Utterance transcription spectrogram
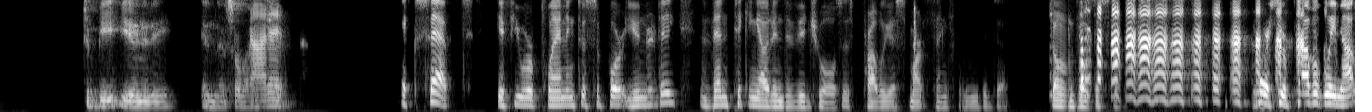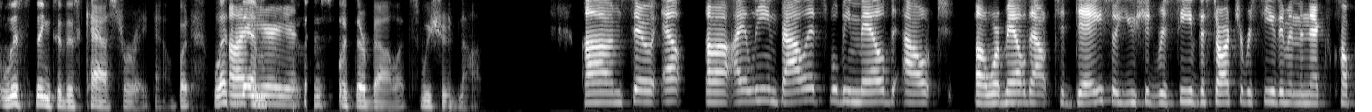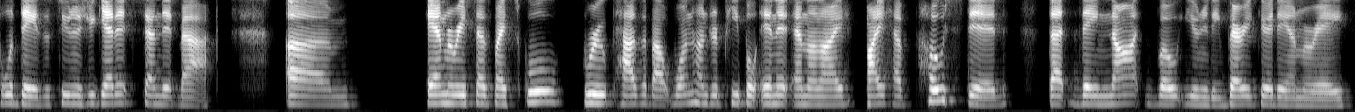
to beat Unity in this election. Got it. Except if you were planning to support Unity, then picking out individuals is probably a smart thing for you to do. Don't vote the slate. Of course, you're probably not listening to this cast right now, but let I them, hear you. let them split their ballots. We should not. Um, so uh, Eileen, ballots will be mailed out, uh, were mailed out today, so you should receive the, start to receive them in the next couple of days. As soon as you get it, send it back. Um, Anne Marie says my school group has about one hundred people in it, and then I, I have posted that they not vote unity. Very good, Anne Marie.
